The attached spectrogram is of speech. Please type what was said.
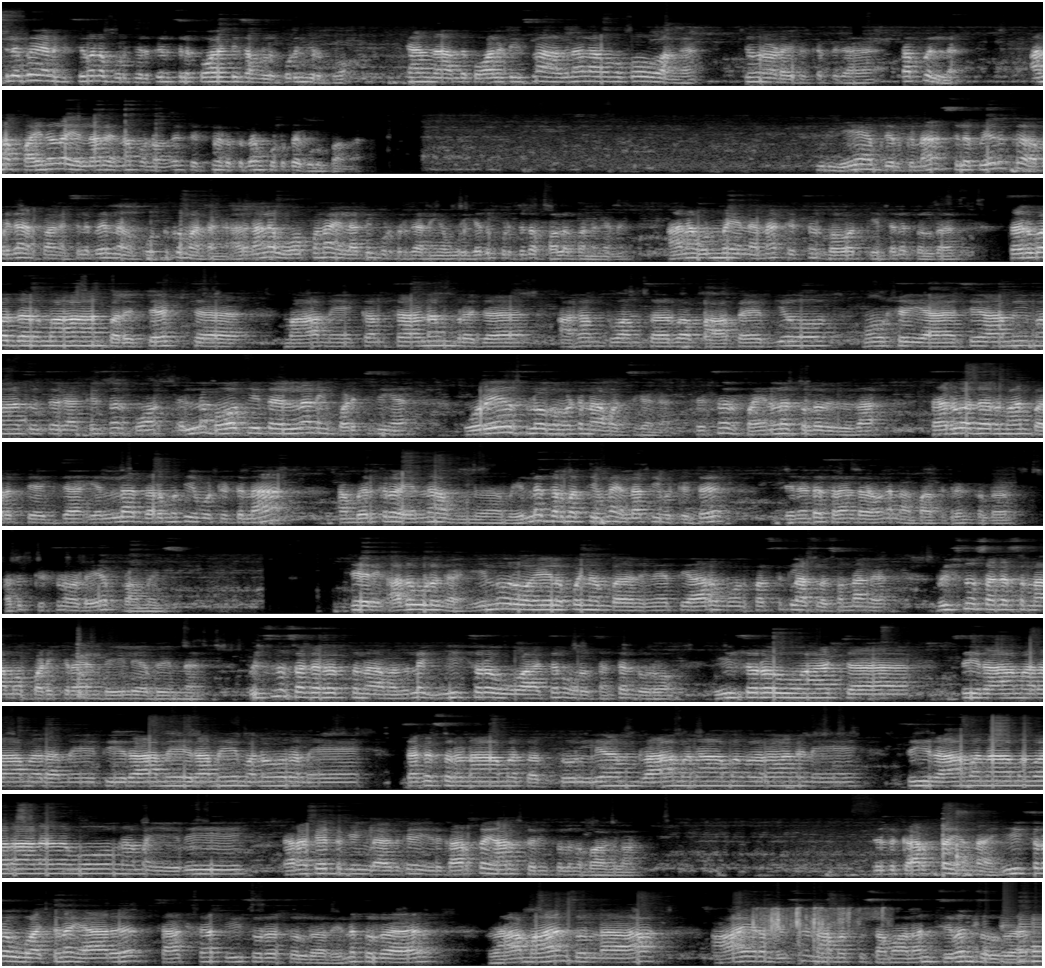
சில பேர் எனக்கு சிவனை பிடிச்சிருக்கு சில குவாலிட்டிஸ் அவங்களுக்கு புரிஞ்சிருக்கும். அந்த அந்த குவாலிட்டிஸ்லாம் அதனால அவங்க போவாங்க சிவனோட இருக்கிறதுக்காக. தப்பு இல்லை. ஆனா ஃபைனலா எல்லாரும் என்ன பண்ணுவாங்க கிருஷ்ணனுக்கு தான் கூட்டு போய் கொடுப்பாங்க. இது ஏன் அப்படி இருக்குன்னா சில பேருக்கு அப்படிதான் இருப்பாங்க. சில பேர் நான் ஒத்துக்க மாட்டாங்க. அதனால ஓப்பனா எல்லாத்தையும் கொடுத்துருக்காரு நீங்க உங்களுக்கு எது பிடிச்சதோ ஃபாலோ பண்ணுங்கன்னு. ஆனா உண்மை என்னன்னா கிருஷ்ணன் பகவத்கீதையில சொல்றாரு. சர்வ தர்மான் பரித்தேக்ஷ மாமேக்கம் சரணம் பிரஜ அகம் துவம் சர்வ பாபேபியோ மோஷயாசியாமி மாதுச்சக கிருஷ்ணர் எல்லாம் பகவத்கீதை எல்லாம் நீங்க படிச்சிட்டீங்க. ஒரே ஸ்லோகம் மட்டும் நான் வச்சுக்கோங்க. கிருஷ்ணர் ஃபைனலா சொல்றது இதுதான். சர்வ தர்மான் பரித்தேக்ஷ எல்லா தர்மத்தையும் விட்டுட்டுனா நம்ம இருக்கிற என்ன எல்லா தர்மத்தையும்னா எல்லாத்தையும் விட்டுட்டு என்னட்ட சரண்டர் வந்து நான் பாத்துக்கிறேன்னு சொல்றாரு. அது கிருஷ்ணனுடைய ப்ராமிஸ் சரி அதை விடுங்க. இன்னொரு வகையில போய் நம்ம நேற்று யாரும் ஃபர்ஸ்ட் கிளாஸ்ல சொன்னாங்க விஷ்ணு சகசநாமம் படிக்கிறேன் டெய்லி அப்படின்னு. விஷ்ணு சகசநாமத்துல ஈஸ்வர உவாச்சன்னு ஒரு சென்டென்ஸ் வரும். ஈஸ்வர உவாச்ச ஸ்ரீ ராம ராம ரமேதி ராமே ரமே மனோரமே. சகசரநாம தத்துல்யம் ராமநாம வராணனே ஸ்ரீ ராமநாம வராணன ஓம் நம இது. யாரா கேட்டிருக்கீங்களா இதுக்கு? இதுக்கு அர்த்தம் யாருக்கு தெரியும் சொல்லுங்க பாக்கலாம் இதுக்கு அர்த்தம் என்ன? ஈஸ்வர உவாச்சனா யாரு? சாக்ஷாத் ஈஸ்வரர் சொல்றாரு. என்ன சொல்றார்? ராமான்னு சொன்னா ஆயிரம் விஷ்ணு நாமத்து சமானம்னு சிவன் சொல்றார்.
